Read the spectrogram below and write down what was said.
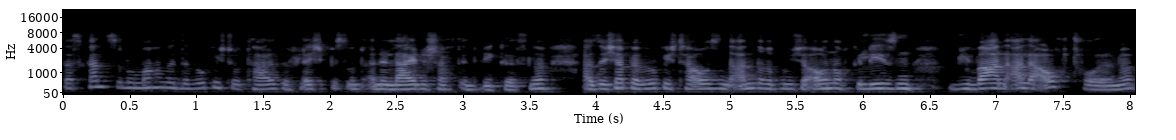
das kannst du nur machen, wenn du wirklich total geflecht bist und eine Leidenschaft entwickelst. Ne? Also ich habe ja wirklich tausend andere Bücher auch noch gelesen, die waren alle auch toll. Ne?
